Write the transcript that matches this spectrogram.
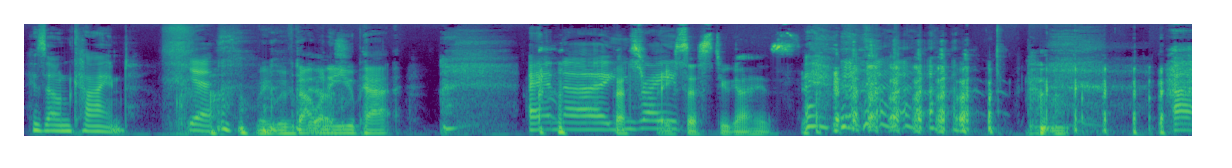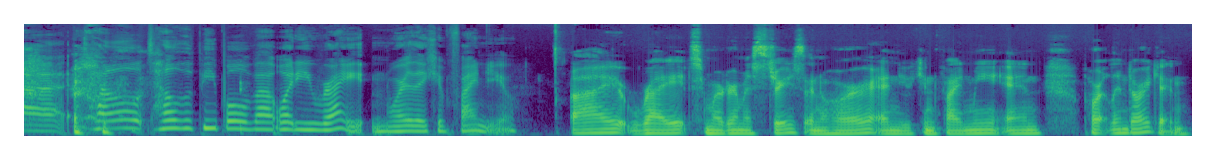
his own kind. Yes. we, we've got one of you, Pat. And uh, you That's write. racist, you guys. Uh, tell tell the people about what you write and where they can find you. I write murder mysteries and horror, and you can find me in Portland, Oregon.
